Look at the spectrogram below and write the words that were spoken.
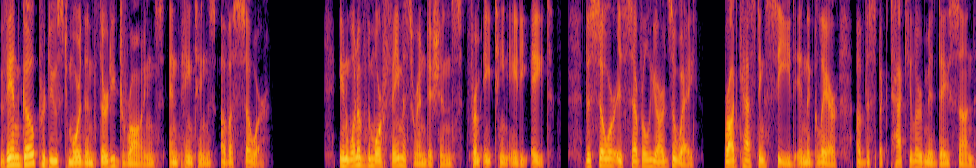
Van Gogh produced more than 30 drawings and paintings of a sower. In one of the more famous renditions from 1888, the sower is several yards away, broadcasting seed in the glare of the spectacular midday sun.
